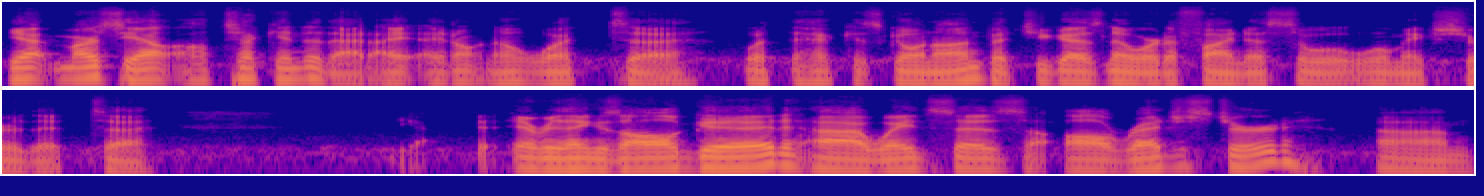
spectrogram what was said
Yeah, Marcy, I'll, I'll check into that. I, I don't know what uh, what the heck is going on, but you guys know where to find us, so we'll, we'll make sure that uh, yeah everything is all good. Uh, Wade says all registered. Um,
